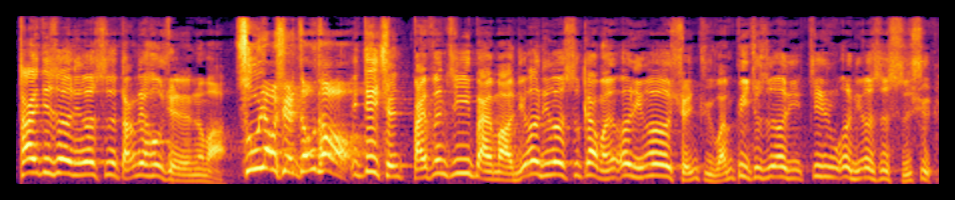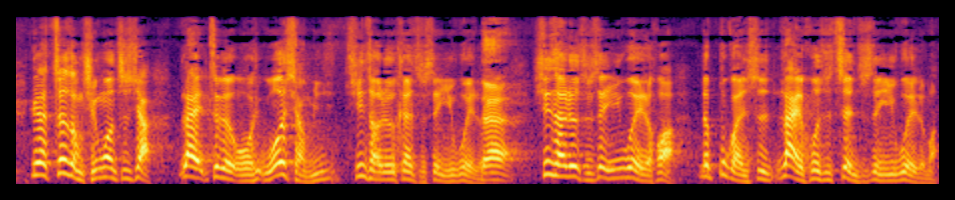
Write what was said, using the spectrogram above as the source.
他一定是二零二四党内候选人了嘛，输要选总统，一定选百分之一百嘛。你二零二四干完，二零二二选举完毕，就是二零进入二零二四时序。因为这种情况之下，赖这个我我想明新潮流开始只剩一位了，对，新潮流只剩一位的话，那不管是赖或是郑只剩一位了嘛，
